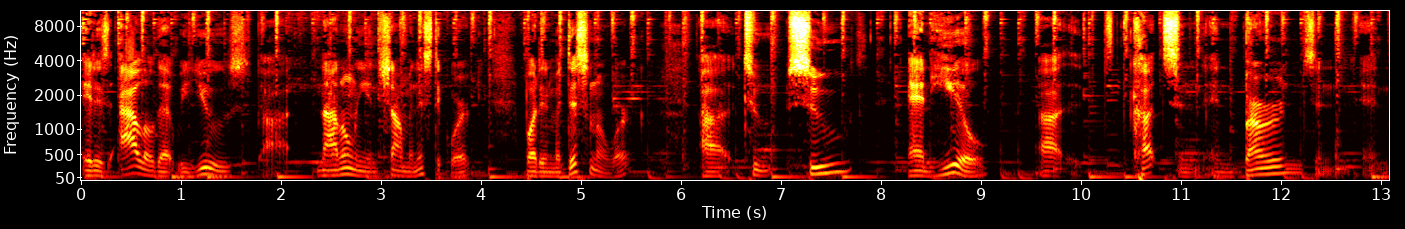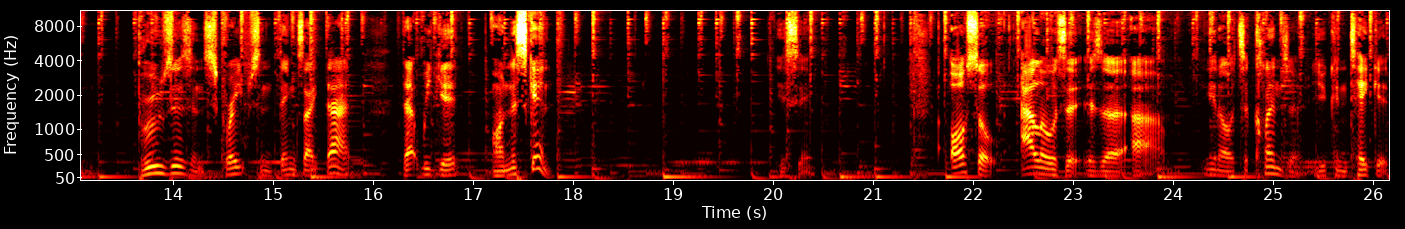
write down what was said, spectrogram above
it is aloe that we use uh, not only in shamanistic work, but in medicinal work uh, to soothe and heal uh, cuts and, and burns and, and bruises and scrapes and things like that that we get on the skin. You see. Also, aloe is a, is a um, you know it's a cleanser. You can take it,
